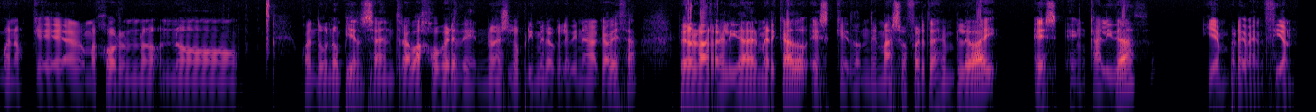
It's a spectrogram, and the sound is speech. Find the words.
bueno, que a lo mejor no, no, cuando uno piensa en trabajo verde no es lo primero que le viene a la cabeza, pero la realidad del mercado es que donde más ofertas de empleo hay es en calidad y en prevención.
